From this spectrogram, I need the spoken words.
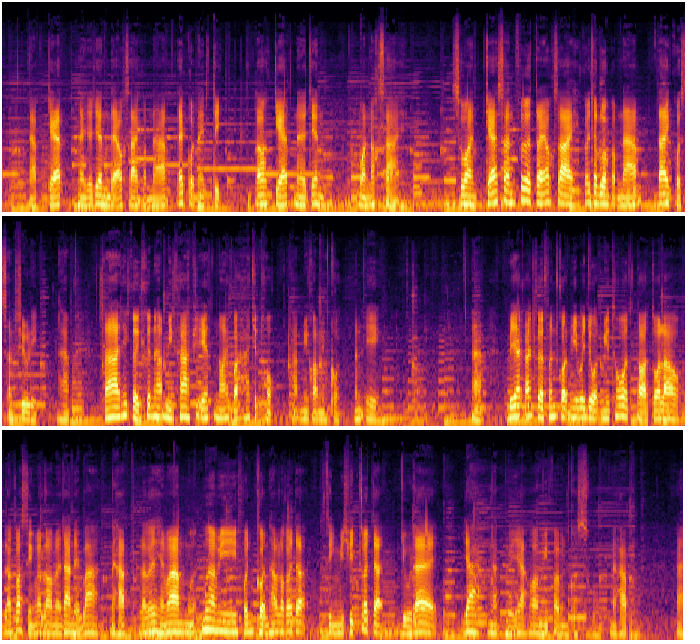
ำนะครับ แก๊สไนโตรเจนไดออกไซด์กับน้ำได้กรดไนตริก แล้วก็แก๊สไนโตรเจนมอนอกไซด์ ส่วนแก๊สซัลเฟอร์ไตรออกไซด์ก็จะรวมกับน้ำได้กรดซัลฟิวริกนะครับ สารที่เกิดขึ้นนะครับมีค่า pH น้อยกว่า 5.6 ครับ มีความเป็นกรดนั่นเอง อ่า ปฏิกิริยาการเกิดฝนกรดมีประโยชน์มีโทษต่อตัวเรา แล้วก็สิ่งแวดล้อมในด้านใดบ้างนะครับเราก็จะเห็นว่าเมื่อมีฝนกรดครับเราก็จะสิ่งมีชีวิตก็จะอยู่ได้ยากนะหรือยากเพราะมีความเป็นกรดสูงนะครับอ่า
